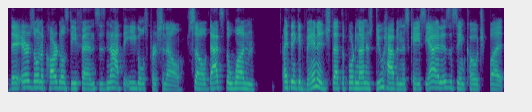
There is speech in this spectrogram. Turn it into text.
The Arizona Cardinals defense is not the Eagles personnel. So that's the one I think advantage that the 49ers do have in this case. Yeah, it is the same coach, but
